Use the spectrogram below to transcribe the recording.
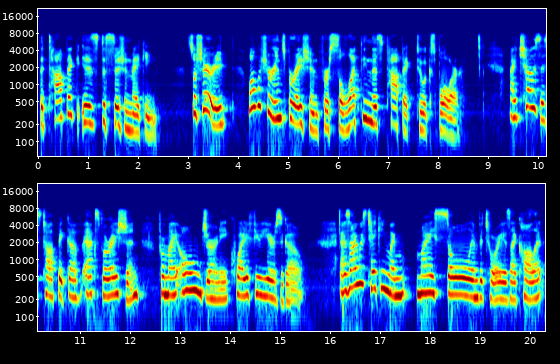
The topic is decision making. So, Sherry, what was your inspiration for selecting this topic to explore? I chose this topic of exploration for my own journey quite a few years ago. As I was taking my my soul inventory, as I call it,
